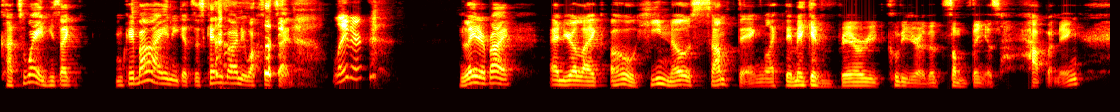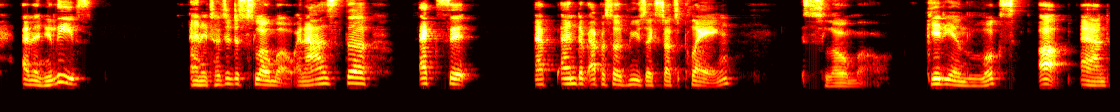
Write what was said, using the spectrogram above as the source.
cuts away, and he's like, "Okay, bye," and he gets his candy bar and he walks outside. Later. later bye and you're like oh he knows something like they make it very clear that something is happening and then he leaves and it turns into slow mo and as the exit ep- end of episode music starts playing slow mo gideon looks up and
